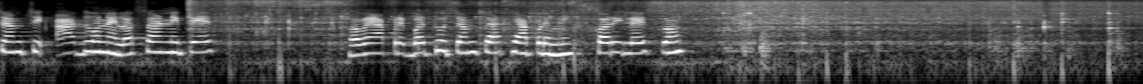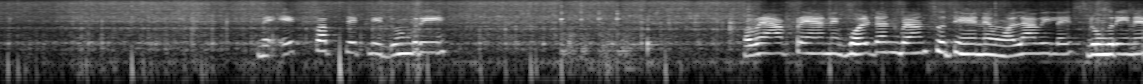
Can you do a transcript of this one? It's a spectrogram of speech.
ચમચી આદુ અને લસણની પેસ્ટ. હવે આપણે બધું ચમચાથી આપણે મિક્સ કરી લઈશું. ને એક કપ જેટલી ડુંગળી. હવે આપણે આને ગોલ્ડન બ્રાઉન સુધી એને હું હલાવી લઈશ ડુંગળીને.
